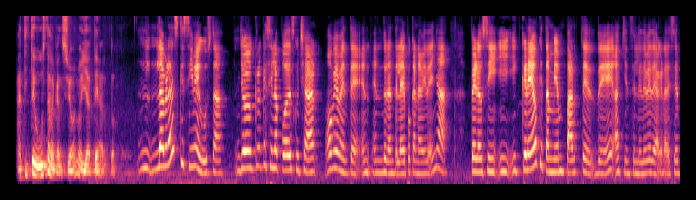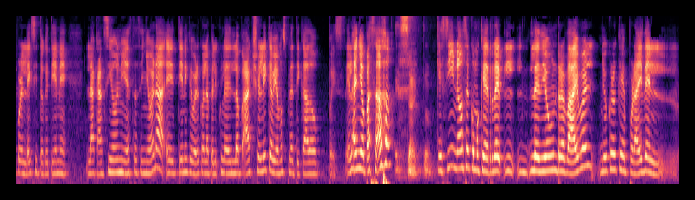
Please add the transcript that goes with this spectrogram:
¿A ti te gusta la canción o ya te harto? La verdad es que sí me gusta. Yo creo que sí la puedo escuchar, obviamente, en, durante la época navideña, pero sí, y, y creo que también parte de a quien se le debe de agradecer por el éxito que tiene la canción y esta señora eh, tiene que ver con la película de Love Actually que habíamos platicado pues el año pasado. Exacto. Que sí, ¿no? O sea, como que le dio un revival, yo creo que por ahí del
